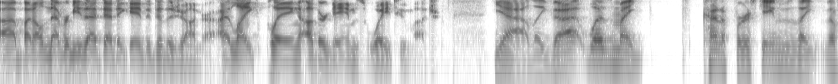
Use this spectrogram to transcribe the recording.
Uh, but I'll never be that dedicated to the genre. I like playing other games way too much. Yeah, like that was my kind of first games with like the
